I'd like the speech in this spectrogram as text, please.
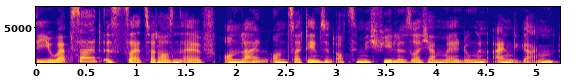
Die Website ist seit 2011 online und seitdem sind auch ziemlich viele solcher Meldungen eingegangen.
